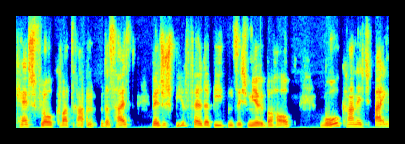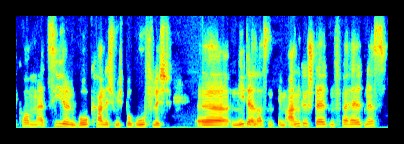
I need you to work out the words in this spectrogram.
Cashflow-Quadranten. Das heißt, welche Spielfelder bieten sich mir überhaupt? Wo kann ich Einkommen erzielen? Wo kann ich mich beruflich äh, niederlassen? Im Angestelltenverhältnis,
